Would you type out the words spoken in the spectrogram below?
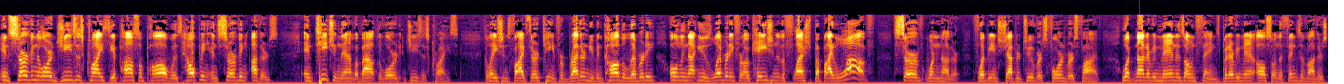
In serving the Lord Jesus Christ, the apostle Paul was helping and serving others and teaching them about the Lord Jesus Christ. Galatians 5:13 For brethren you've been called to liberty only not use liberty for an occasion of the flesh but by love serve one another. Philippians chapter 2 verse 4 and verse 5 Look not every man his own things but every man also in the things of others.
